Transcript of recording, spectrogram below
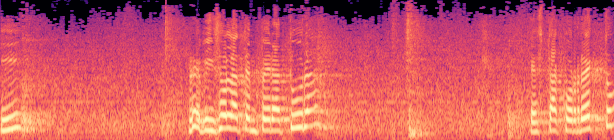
Y reviso la temperatura, está correcto,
